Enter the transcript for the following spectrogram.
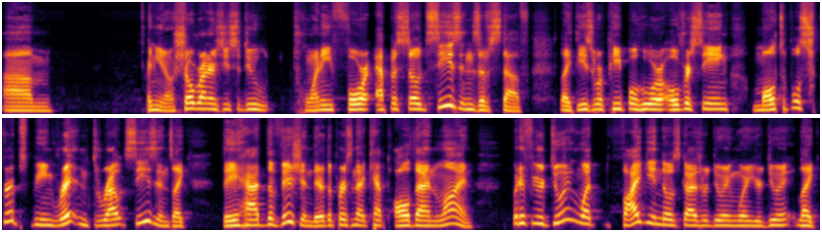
Um and you know, showrunners used to do 24 episode seasons of stuff. Like these were people who were overseeing multiple scripts being written throughout seasons. Like they had the vision. They're the person that kept all that in line. But if you're doing what Feige and those guys were doing, where you're doing like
